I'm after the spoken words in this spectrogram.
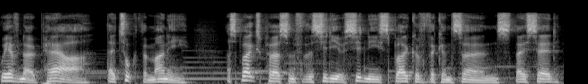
We have no power. They took the money. A spokesperson for the City of Sydney spoke of the concerns. They said,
